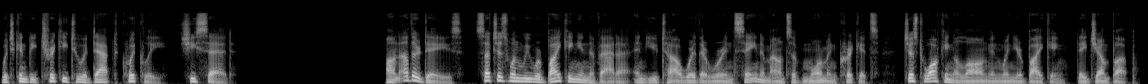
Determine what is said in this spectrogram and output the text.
which can be tricky to adapt quickly, she said. On other days, such as when we were biking in Nevada and Utah where there were insane amounts of Mormon crickets, just walking along and when you're biking, they jump up.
